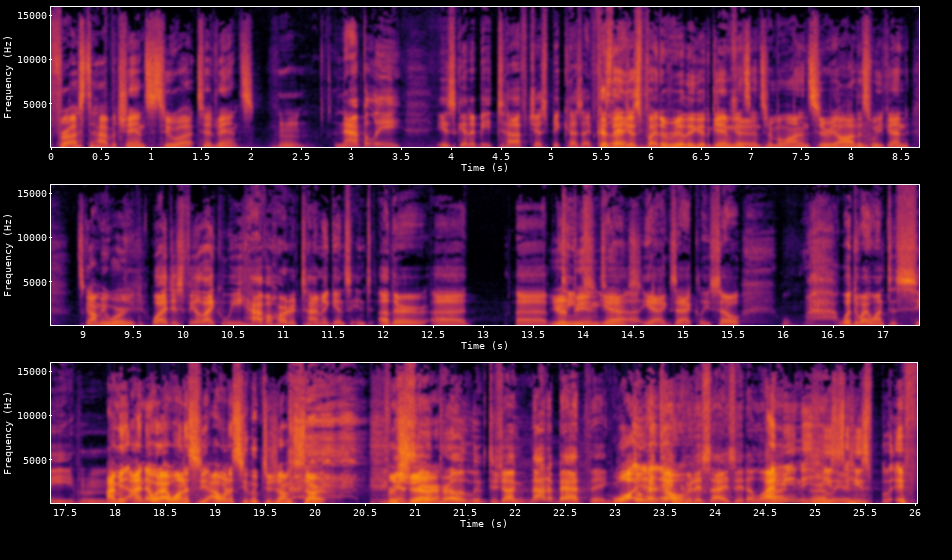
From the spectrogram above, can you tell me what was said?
for us to have a chance to uh, to advance? Hmm. Napoli is going to be tough just because I feel Because they like- just played a really good game against True. Inter Milan and Serie A Mhm. this weekend. It's got me worried. Well, I just feel like we have a harder time against int- other uh, uh, European teams. Yeah, teams. uh, yeah, exactly. So, what do I want to see? Hmm. I mean, I know what I want to see. I want to see Luuk De Jong start for You're sure. so pro Luuk De Jong. Not a bad thing. Well, but yeah, we no. did criticize it a lot. I mean, earlier. he's he's if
